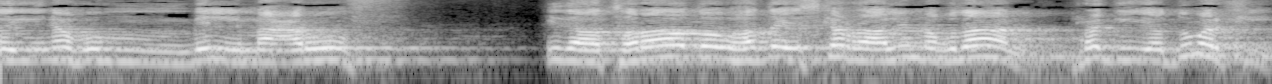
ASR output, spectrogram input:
baynahum bilmacruuf idaa taraadaw hadday iska raalli noqdaan raggii iyo dumarkii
